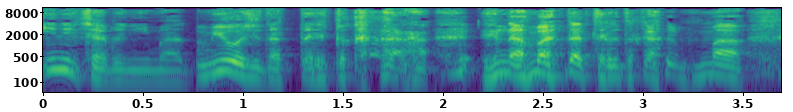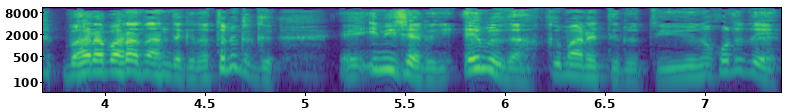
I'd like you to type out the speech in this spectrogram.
イニシャルに、まあ、名字だったりとか、名前だったりとか、まあ、バラバラなんだけど、とにかく、えイニシャルに M が含まれているというようなことで、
